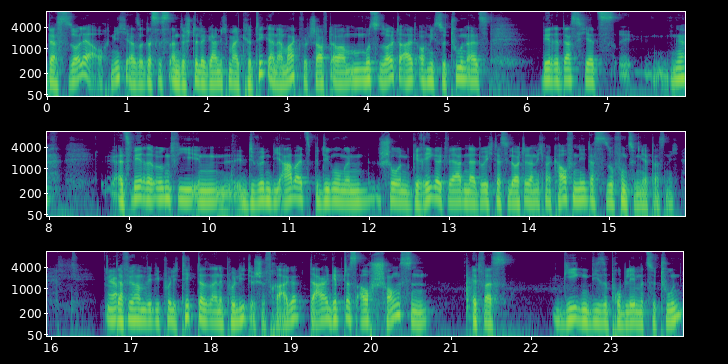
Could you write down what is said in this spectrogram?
Das soll er auch nicht. Also das ist an der Stelle gar nicht mal Kritik an der Marktwirtschaft, aber man muss, sollte halt auch nicht so tun, als wäre das jetzt, äh, ja, als wäre irgendwie in, die würden die Arbeitsbedingungen schon geregelt werden dadurch, dass die Leute dann nicht mehr kaufen. Nee, das, so funktioniert das nicht. Ja. Dafür haben wir die Politik, das ist eine politische Frage. Da gibt es auch Chancen, etwas gegen diese Probleme zu tun.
